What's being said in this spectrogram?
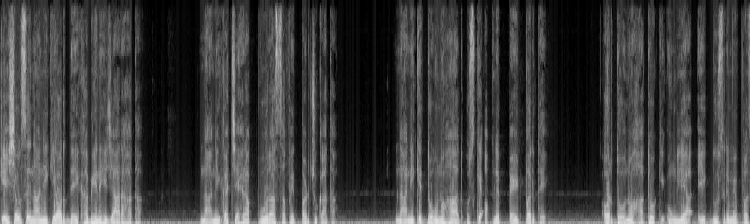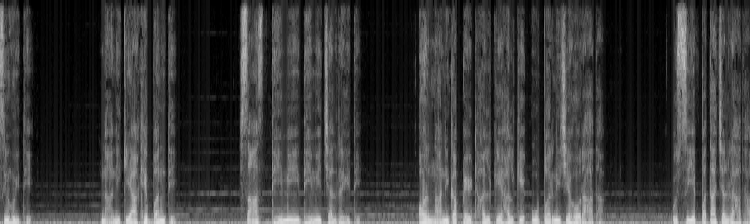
केशव से नानी की ओर देखा भी नहीं जा रहा था। नानी का चेहरा पूरा सफ़ेद पड़ चुका था। नानी के दोनों हाथ उसके अपने पेट पर थे, और दोनों हाथों की उंगलियाँ एक दूसरे में फंसी हुई थी। नानी की आँखें बंद थी। सांस धीमी धीमी चल रही थी, और नानी का पेट हल्के हल्के ऊपर नीचे हो रहा था। उससे यह पता चल रहा था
